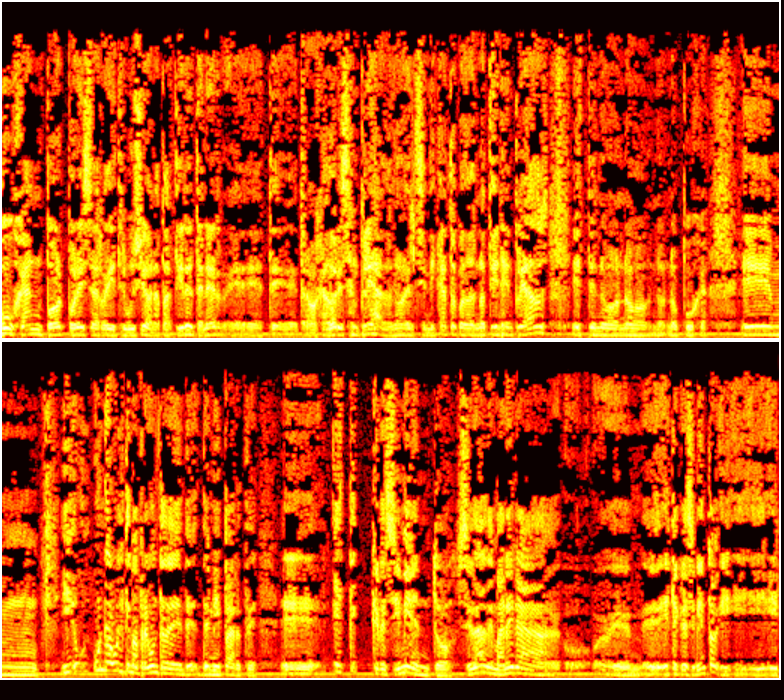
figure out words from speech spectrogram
pujan por por esa redistribución a partir de tener eh, este, trabajadores empleados no el sindicato cuando no tiene empleados este no no no, no puja. Eh, y un- una última pregunta de, de- de mi parte. Eh, este crecimiento se da de manera eh, este crecimiento y, y-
